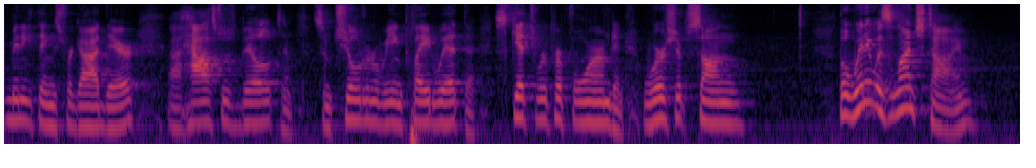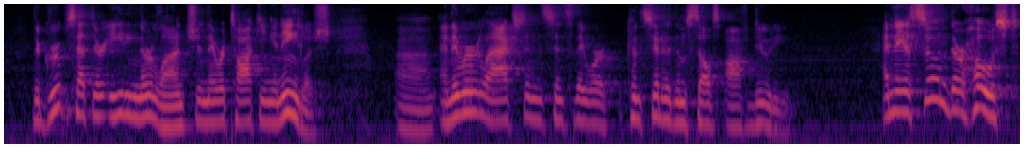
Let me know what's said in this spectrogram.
many things for god there. A house was built and some children were being played with the skits were performed and worship sung. But when it was lunchtime the group sat there eating their lunch and they were talking in english. Uh, and they were relaxed and since they were considered themselves off duty. And they assumed their host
